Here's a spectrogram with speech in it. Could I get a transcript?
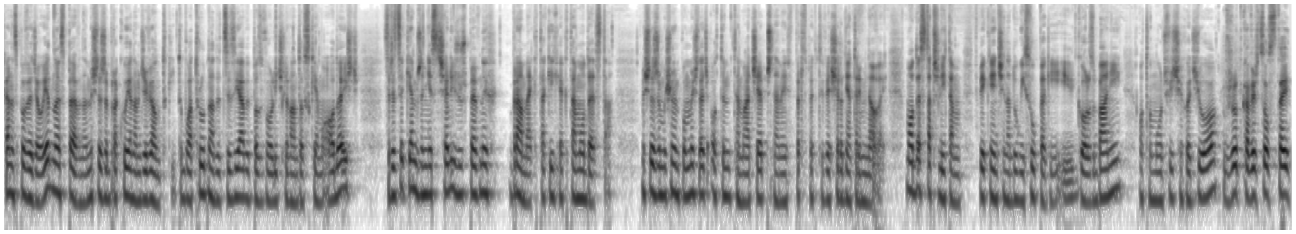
Hennes powiedział, jedno jest pewne, myślę, że brakuje nam dziewiątki. To była trudna decyzja, aby pozwolić Lewandowskiemu odejść, z ryzykiem, że nie strzelisz już pewnych bramek, takich jak ta Modesta. Myślę, że musimy pomyśleć o tym temacie, przynajmniej w perspektywie średnioterminowej. Modesta, czyli tam wbiegnięcie na długi słupek i, i gol z bani, o to mu oczywiście chodziło. Wrzutka, wiesz co, z tej,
